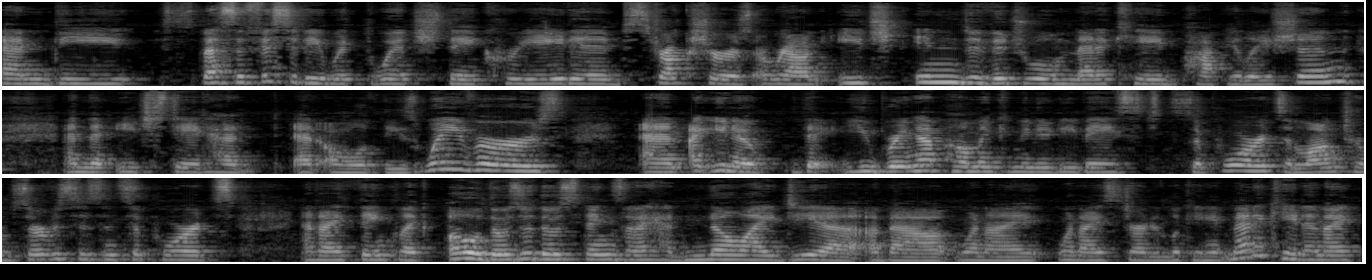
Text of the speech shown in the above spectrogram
and the specificity with which they created structures around each individual Medicaid population, and that each state had at all of these waivers, and I, you know that you bring up home and community based supports and long term services and supports, and I think like oh those are those things that I had no idea about when I when I started looking at Medicaid, and I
